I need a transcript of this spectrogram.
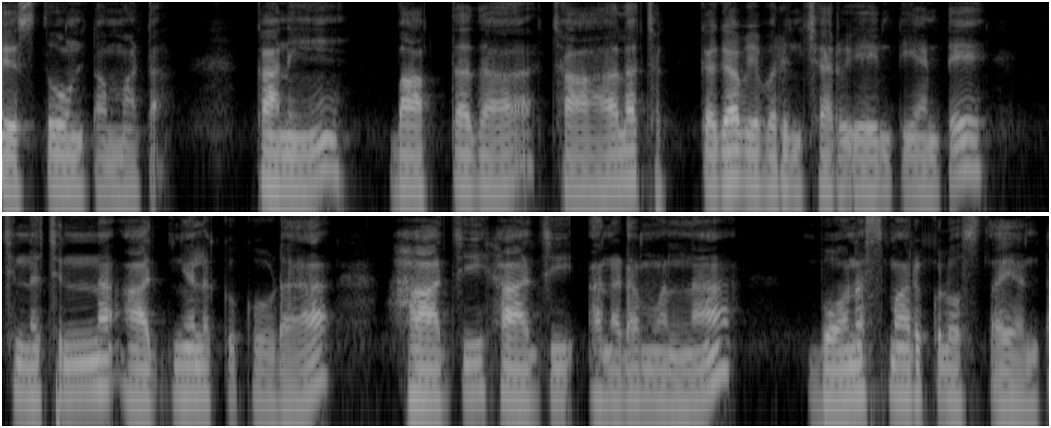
చేస్తూ ఉంటాం అన్నమాట కానీ బాప్తద చాలా చక్కగా వివరించారు. ఏంటి అంటే చిన్న చిన్న ఆజ్ఞలకు కూడా హాజీ హాజీ అనడం వలన బోనస్ మార్కులు వస్తాయంట.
